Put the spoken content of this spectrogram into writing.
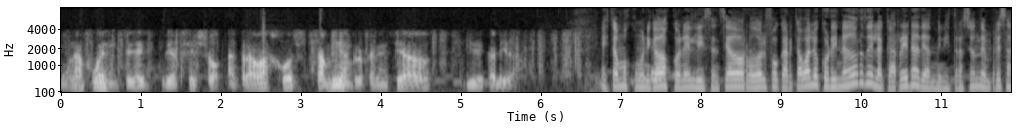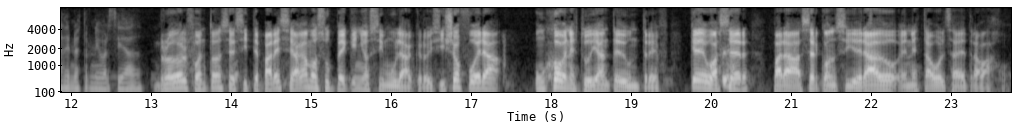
una fuente de acceso a trabajos también referenciados y de calidad. Estamos comunicados con el licenciado Rodolfo Carcavalo, coordinador de la carrera de Administración de Empresas de nuestra universidad. Rodolfo, entonces, si te parece, hagamos un pequeño simulacro. Y si yo fuera un joven estudiante de un TREF, ¿qué debo hacer para ser considerado en esta bolsa de trabajo?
